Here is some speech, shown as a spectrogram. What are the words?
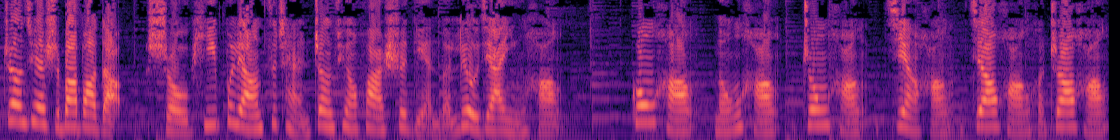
证券时报报道，首批不良资产证券化试点的六家银行，工行、农行、中行、建行、交行和招行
